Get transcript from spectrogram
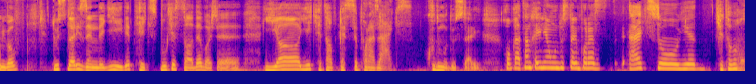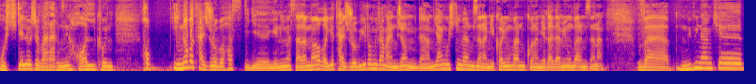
می‌گفت دوست داری زندگی یه تکست بوک ساده باشه یا یه کتاب قصه پر از عکس؟ کدومو دوست داری؟ خب قطعا خیلی همون دوست داریم پر از عکس و یه کتاب خوشگلی باشه ورق می‌زنی حال کنی. خب اینا با تجربه هاست دیگه. یعنی مثلا من آقا یه تجربی رو میرم انجام میدم. یه انگشت اینور می‌زنم یه کاری اونور می‌کنم یه قدمی اونور می‌زنم و می‌بینم که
